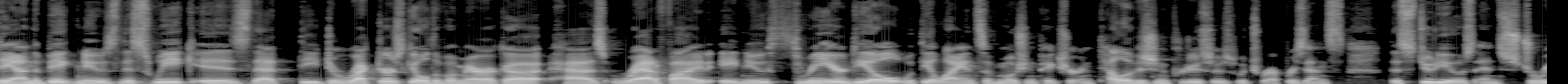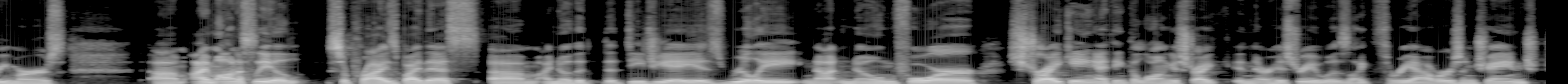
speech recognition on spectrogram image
Dan, the big news this week is that the Directors Guild of America has ratified a new three year deal with the Alliance of Motion Picture and Television Producers, which represents the studios and streamers. Um, I'm honestly uh, surprised by this. Um, I know that the DGA is really not known for striking. I think the longest strike in their history was like three hours and change.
